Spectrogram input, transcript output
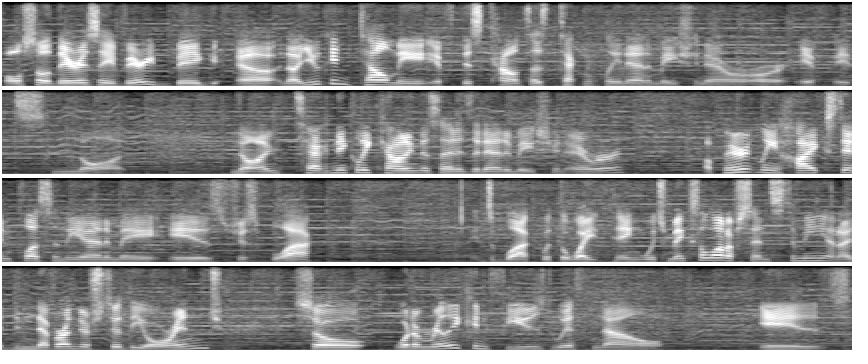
Also, there is a very big... Uh, now, you can tell me if this counts as technically an animation error or if it's not. No, I'm technically counting this as an animation error. Apparently, High Xtend Plus in the anime is just black. It's black with the white thing, which makes a lot of sense to me, and I never understood the orange. So, what I'm really confused with now is,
